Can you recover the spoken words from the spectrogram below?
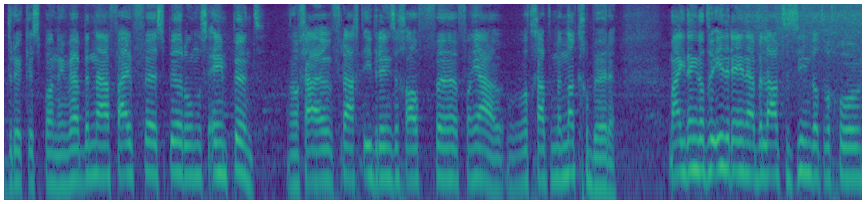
druk en spanning. We hebben na vijf uh, speelrondes één punt. Dan ga, vraagt iedereen zich af uh, van ja, wat gaat er met NAC gebeuren. Maar ik denk dat we iedereen hebben laten zien dat we gewoon,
